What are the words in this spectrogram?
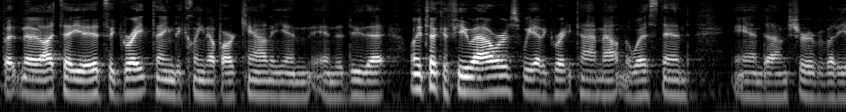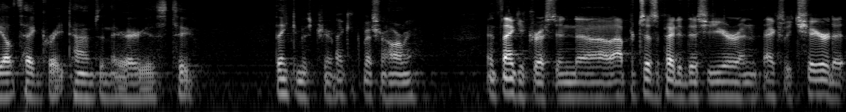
but no, I tell you, it's a great thing to clean up our county and, and to do that. Only took a few hours. We had a great time out in the West End, and I'm sure everybody else had great times in their areas too. Thank you, Mr. Chairman. Thank you, Commissioner Harvey. And thank you, Kristen. Uh, I participated this year and actually chaired it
